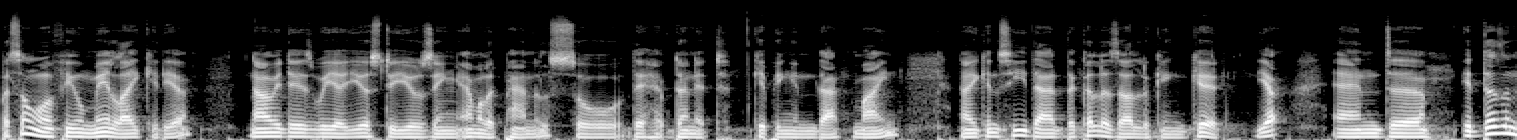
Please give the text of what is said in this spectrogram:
but some of you may like it yeah? Nowadays we are used to using AMOLED panels so they have done it keeping in that mind. Now you can see that the colors are looking good yeah. And uh, it doesn't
